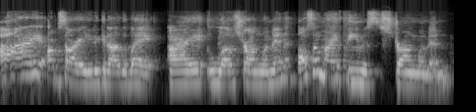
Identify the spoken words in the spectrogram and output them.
i i'm sorry i need to get out of the way i love strong women also my theme is strong women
